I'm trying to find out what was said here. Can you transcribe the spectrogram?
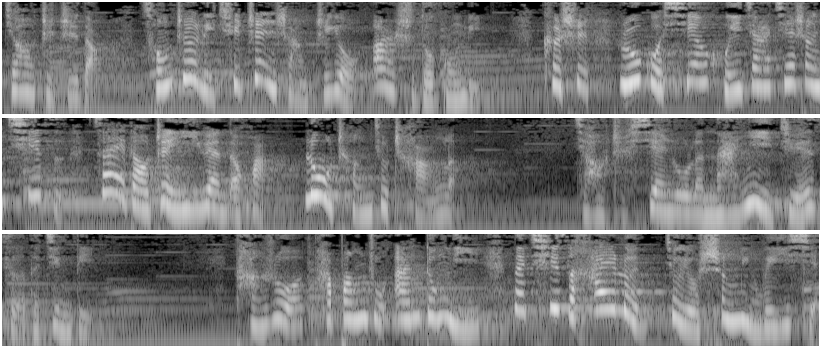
乔治知道从这里去镇上只有二十多公里，可是如果先回家接上妻子，再到镇医院的话，路程就长了。乔治陷入了难以抉择的境地。倘若他帮助安东尼，那妻子海伦就有生命危险；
